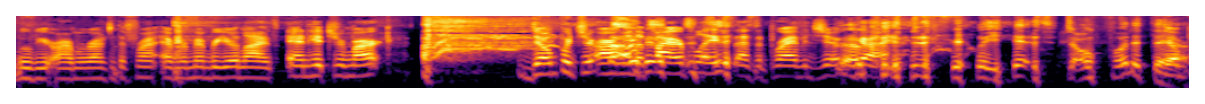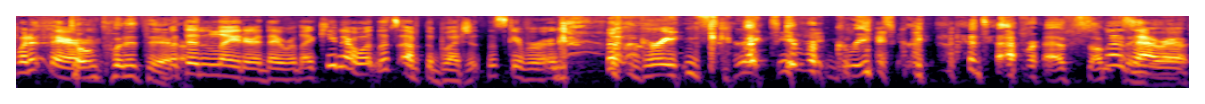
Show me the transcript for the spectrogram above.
move your arm around to the front and remember your lines and hit your mark? Don't put your arm on the fireplace. That's a private joke, guys. it really is. Don't put it there. Don't put it there. Don't put it there. But then later they were like, you know what? Let's up the budget. Let's give her a green screen. Let's give her a green screen. Let's have her have something. Let's have her.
